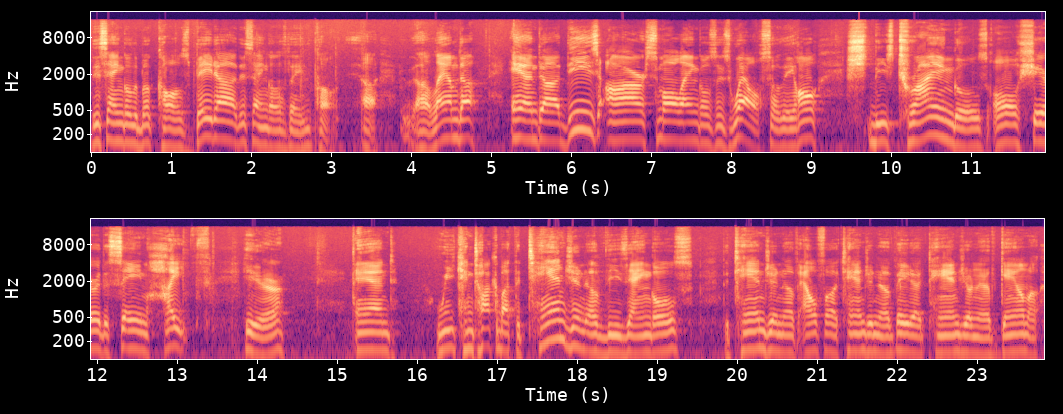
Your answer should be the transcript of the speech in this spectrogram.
This angle the book calls beta. This angle they call uh, uh, lambda. And uh, these are small angles as well. So they all these triangles all share the same height here. And we can talk about the tangent of these angles, the tangent of alpha, tangent of beta, tangent of gamma,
